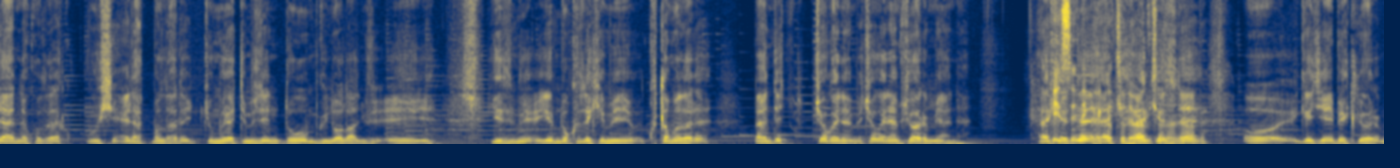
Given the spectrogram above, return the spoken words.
dernek olarak bu işe el atmaları Cumhuriyetimizin doğum günü olan e, 20 29 Ekim'i kutlamaları bence çok önemli. Çok önemsiyorum yani. Herkes Kesinlikle de, her- katılıyorum herkes de abi. o geceyi bekliyorum.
